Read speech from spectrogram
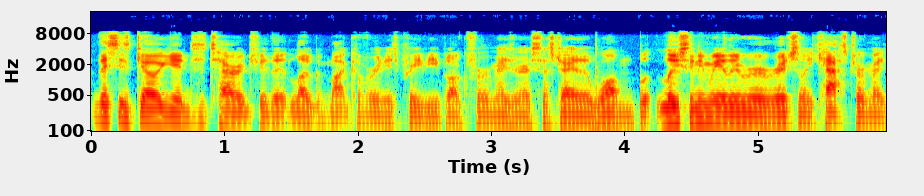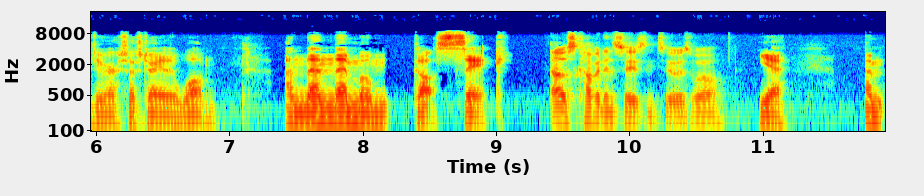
this is going into territory that Logan might cover in his preview blog for Amazing Race Australia One. But Lucy and Amelia were originally cast for Amazing Race Australia One, and then their mum got sick. that was covered in season two as well. Yeah, um,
